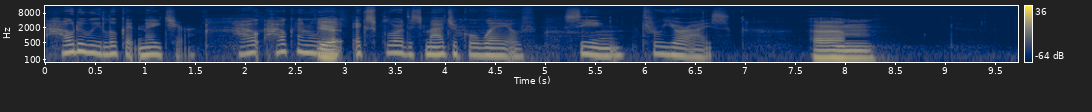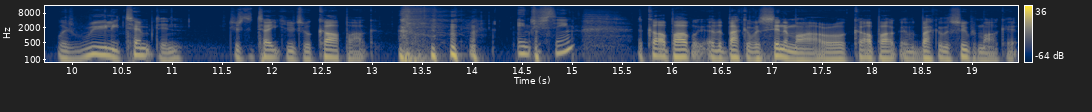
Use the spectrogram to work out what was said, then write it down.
how do we look at nature? How how can we Yeah. explore this magical way of seeing through your eyes? Um, was really tempting just to take you to a car park, Interesting. A car park at the back of a cinema or a car park at the back of the supermarket.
